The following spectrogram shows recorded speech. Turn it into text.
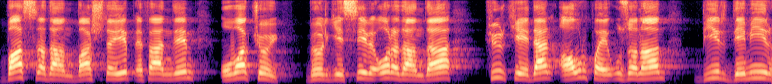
Basra'dan başlayıp efendim Ovaköy bölgesi ve oradan da Türkiye'den Avrupa'ya uzanan bir demir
